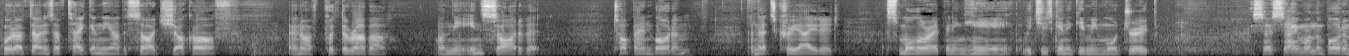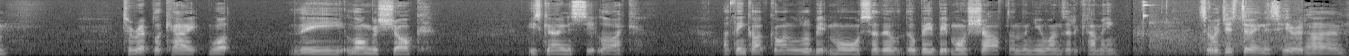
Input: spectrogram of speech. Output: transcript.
What I've done is I've taken the other side shock off and I've put the rubber on the inside of it, top and bottom, and that's created a smaller opening here which is going to give me more droop. So same on the bottom. To replicate what the longer shock is going to sit like I think I've gone a little bit more so there'll, there'll be a bit more shaft on the new ones that are coming. So we're just doing this here at home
